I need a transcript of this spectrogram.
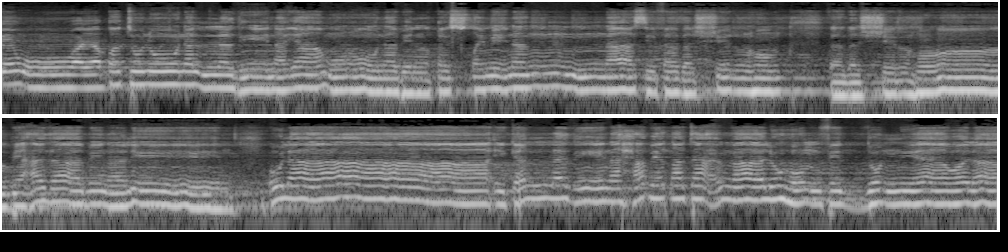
ويقتلون الذين يامرون بالقسط من الناس فبشرهم فبشرهم بعذاب أليم. أولئك الذين حبطت أعمالهم في الدنيا والآخرة.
